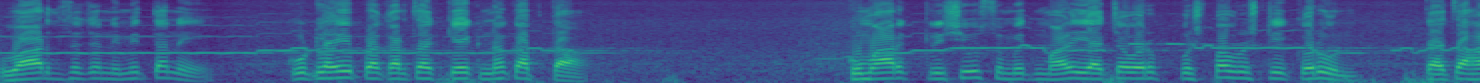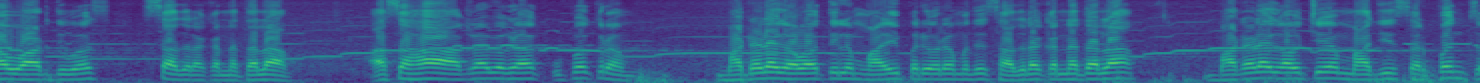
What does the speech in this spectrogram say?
वाढदिवसाच्या निमित्ताने कुठल्याही प्रकारचा केक न कापता कुमार कृषी सुमित माळी याच्यावर पुष्पवृष्टी करून त्याचा हा वाढदिवस साजरा करण्यात आला. असा हा आगळा वेगळा उपक्रम भाटाड्या गावातील माळी परिवारामध्ये साजरा करण्यात आला. भाटाड्या गावचे माजी सरपंच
